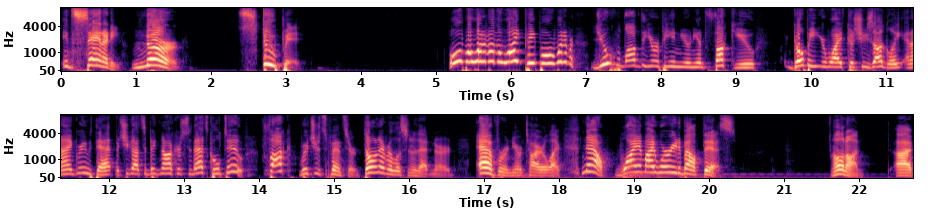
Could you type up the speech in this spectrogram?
Insanity. Nerd. Stupid. Oh, but what about the white people or whatever? You love the European Union. Fuck you. Go beat your wife because she's ugly, and I agree with that, but she got some big knockers, so that's cool too. Fuck Richard Spencer. Don't ever listen to that nerd. Ever in your entire life. Now, why am I worried about this? Hold on. Uh,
